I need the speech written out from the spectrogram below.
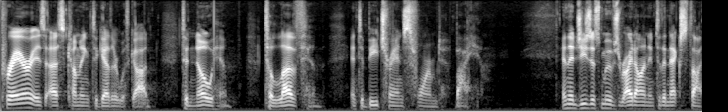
Prayer is us coming together with God to know Him, to love Him, and to be transformed by Him. And then Jesus moves right on into the next thought,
